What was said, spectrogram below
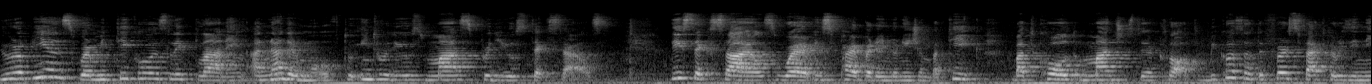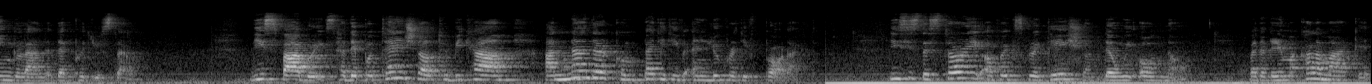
Europeans were meticulously planning another move to introduce mass-produced textiles. These textiles were inspired by the Indonesian batik, but called Manchester cloth because of the first factories in England that produced them. These fabrics had the potential to become another competitive and lucrative product. This is the story of exploitation that we all know. But at the Makola market,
